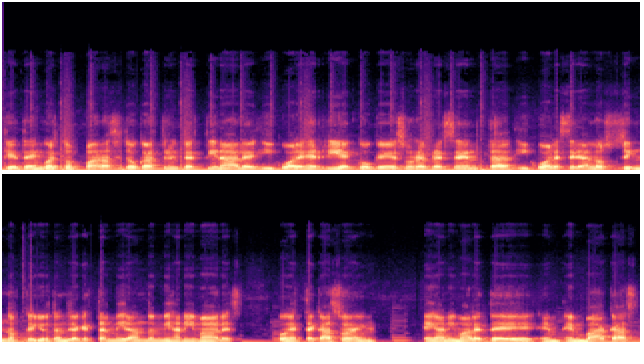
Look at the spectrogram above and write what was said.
que tengo estos parásitos gastrointestinales y cuál es el riesgo que eso representa y cuáles serían los signos que yo tendría que estar mirando en mis animales. O en este caso en, en animales de, en, en vacas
